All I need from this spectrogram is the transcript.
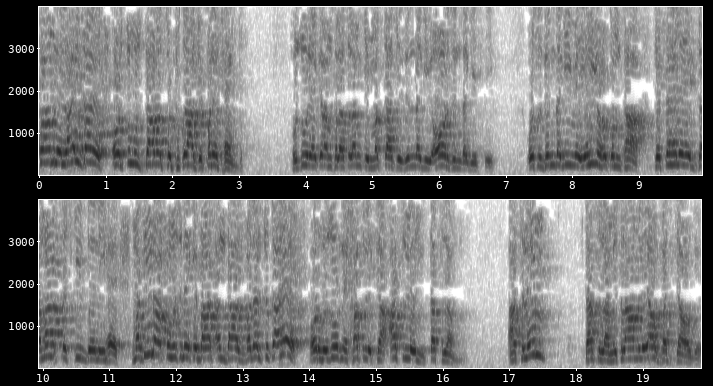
سامنے لائی جائے اور تم اس دعوت کو ٹھکرا کے پڑے پھینک دو۔ حضور اکرم صلی اللہ علیہ وسلم کی مکہ کی زندگی اور زندگی تھی۔ اس زندگی میں یہی حکم تھا کہ پہلے ایک جماعت تشکیل دینی ہے۔ مدینہ پہنچنے کے بعد انداز بدل چکا ہے اور حضور نے خط لکھا، اسلم تسلم۔ اسلم تسلم، اسلام لے آؤ، بچ جاؤ گے۔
